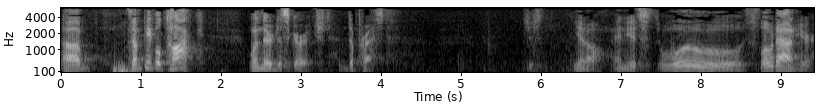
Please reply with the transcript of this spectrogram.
Um, some people talk when they're discouraged and depressed. Just, you know, and you, whoa, slow down here.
